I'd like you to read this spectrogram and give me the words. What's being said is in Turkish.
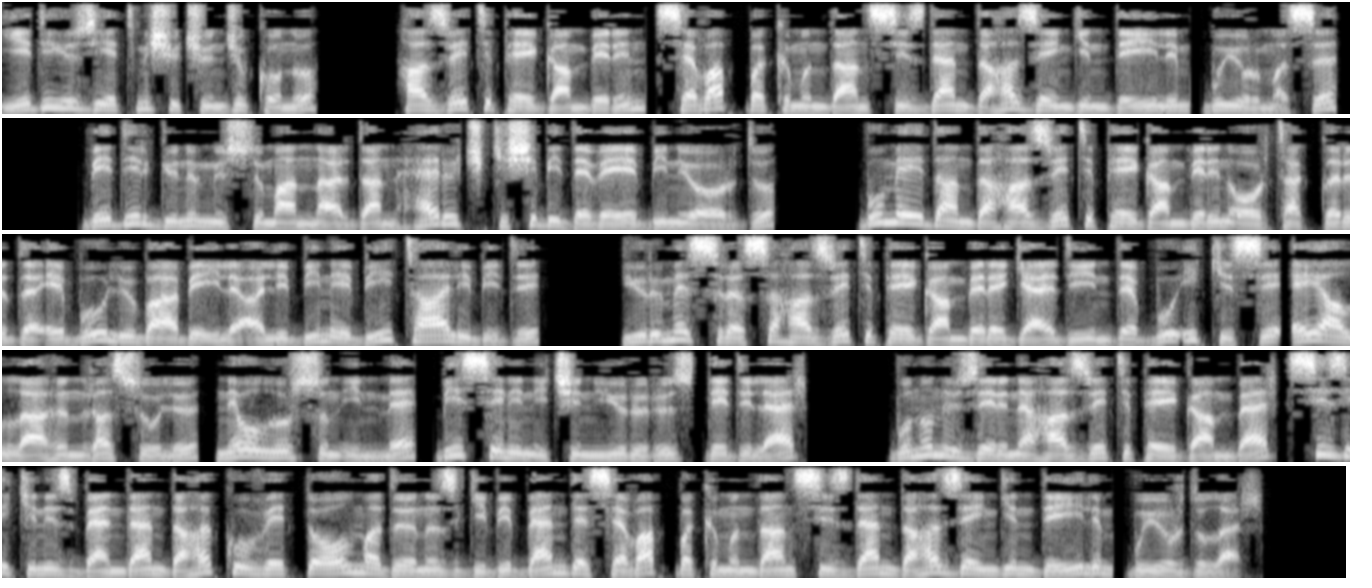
773. konu, Hazreti Peygamber'in, sevap bakımından sizden daha zengin değilim, buyurması, Bedir günü Müslümanlardan her üç kişi bir deveye biniyordu, bu meydanda Hazreti Peygamber'in ortakları da Ebu Lübabe ile Ali bin Ebi Talib idi, yürüme sırası Hazreti Peygamber'e geldiğinde bu ikisi, ey Allah'ın Resulü, ne olursun inme, biz senin için yürürüz, dediler, bunun üzerine Hazreti Peygamber, siz ikiniz benden daha kuvvetli olmadığınız gibi ben de sevap bakımından sizden daha zengin değilim, buyurdular.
